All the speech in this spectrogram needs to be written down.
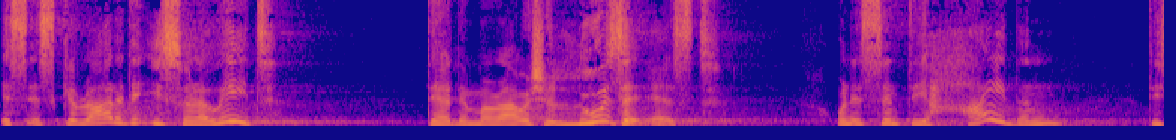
ist es gerade der Israelit, der der moralische Loser ist und es sind die Heiden, die,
